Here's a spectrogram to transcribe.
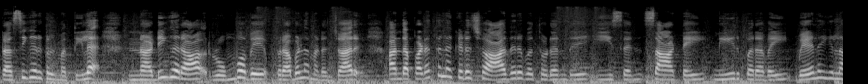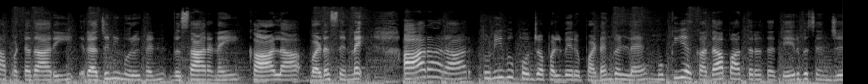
ரசிகர்கள் மத்தியில நடிகரா ரொம்பவே பிரபலமடைஞ்சார். அந்த படத்துல கிடைச்ச ஆதரவை தொடர்ந்து ஈசன் சாட்டை நீர்பறவை வேலையில்லா பட்டதாரி ரஜினி முருகன் விசாரணை காலா வடசென்னை ஆர் துணிவு போன்ற பல்வேறு படங்கள்ல முக்கிய கதாபாத்திரத்தை தேர்வு செஞ்சு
